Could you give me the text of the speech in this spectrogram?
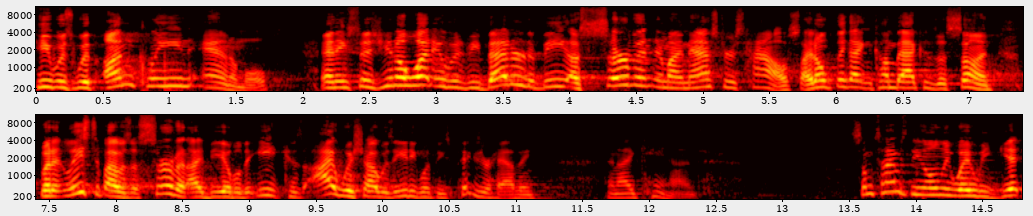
he was with unclean animals, and he says, You know what? It would be better to be a servant in my master's house. I don't think I can come back as a son, but at least if I was a servant, I'd be able to eat because I wish I was eating what these pigs are having, and I can't. Sometimes the only way we get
